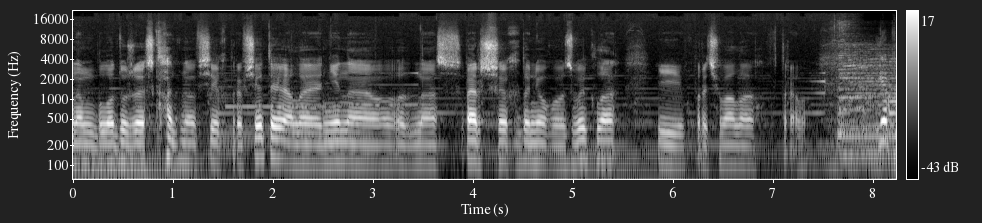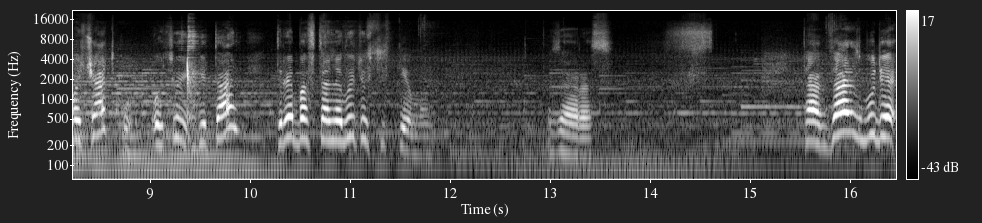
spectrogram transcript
нам було дуже складно всіх привчити, але Ніна одна з перших до нього звикла і працювала в Trello. Для початку оцю деталь треба встановити в систему. Зараз. Так, зараз буде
